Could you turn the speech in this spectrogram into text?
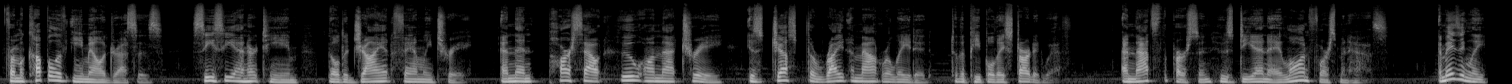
From a couple of email addresses, Cece and her team build a giant family tree and then parse out who on that tree is just the right amount related to the people they started with. And that's the person whose DNA law enforcement has. Amazingly,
